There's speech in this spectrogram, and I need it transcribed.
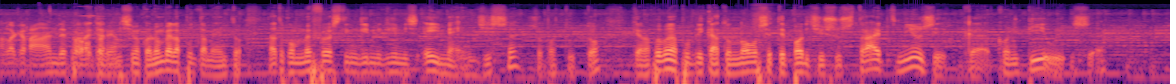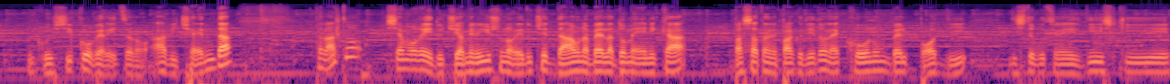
Alla grande Però è proprio. grandissimo, quello è un bel appuntamento. Dato con Me First in Gimme Gimmes e i Mangis, soprattutto, che hanno proprio pubblicato un nuovo 7 pollici su Striped Music con i Peewees, in cui si coverizzano a vicenda. Tra l'altro siamo reduci, almeno io sono reduce, da una bella domenica passata nel parco di Edonè con un bel po' di distribuzione di dischi,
